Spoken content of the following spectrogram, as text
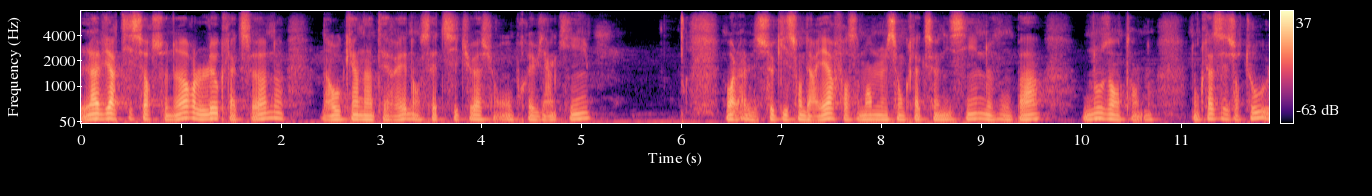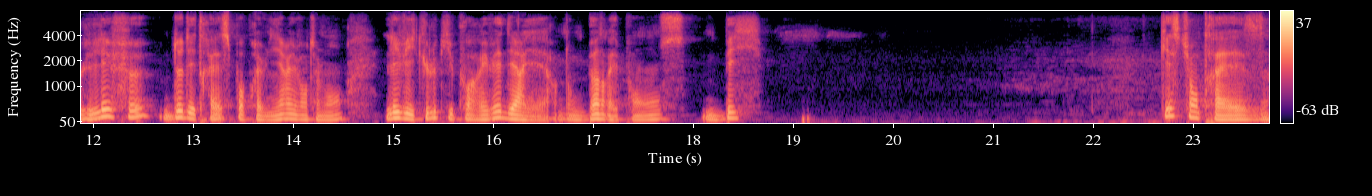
L'avertisseur sonore, le klaxon, n'a aucun intérêt dans cette situation. On prévient qui? Voilà, ceux qui sont derrière, forcément, même si on klaxonne ici, ne vont pas nous entendre. Donc là, c'est surtout les feux de détresse pour prévenir éventuellement les véhicules qui pourraient arriver derrière. Donc bonne réponse B. Question 13.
